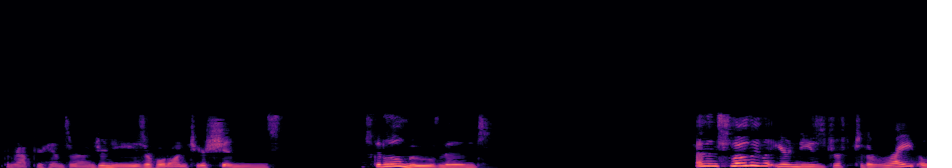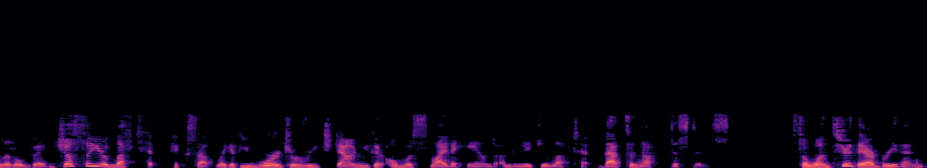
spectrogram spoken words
You can wrap your hands around your knees or hold on to your shins. Just get a little movement. And then slowly let your knees drift to the right a little bit, just so your left hip picks up. Like if you were to reach down, you could almost slide a hand underneath your left hip. That's enough distance. So once you're there, breathe in.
